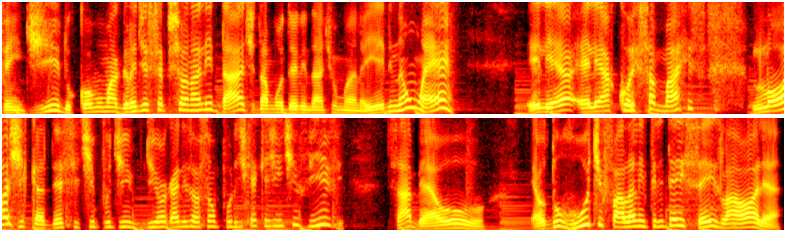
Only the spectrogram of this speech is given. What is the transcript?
vendido como uma grande excepcionalidade da modernidade humana, e ele não é. Ele é, ele é a coisa mais lógica desse tipo de, de organização política que a gente vive, sabe? É o, é o do Ruth falando em 36 lá, olha,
